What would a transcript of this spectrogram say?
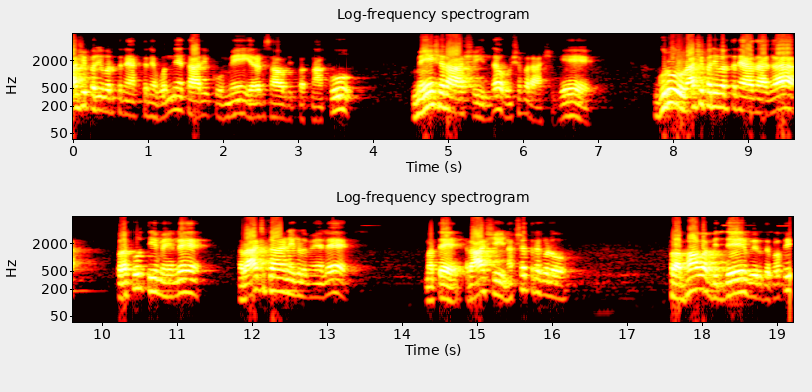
ರಾಶಿ ಪರಿವರ್ತನೆ ಆಗ್ತಾನೆ ಒಂದನೇ ತಾರೀಕು ಮೇ ಎರಡು ಸಾವಿರದ ಇಪ್ಪತ್ನಾಲ್ಕು ಮೇಷ ರಾಶಿಯಿಂದ ವೃಷಭ ರಾಶಿಗೆ. ಗುರು ರಾಶಿ ಪರಿವರ್ತನೆ ಆದಾಗ ಪ್ರಕೃತಿಯ ಮೇಲೆ, ರಾಜಕಾರಣಿಗಳ ಮೇಲೆ, ಮತ್ತೆ ರಾಶಿ ನಕ್ಷತ್ರಗಳು ಪ್ರಭಾವ ಬಿದ್ದೇ ಬೀರುತ್ತೆ. ಪ್ರತಿ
